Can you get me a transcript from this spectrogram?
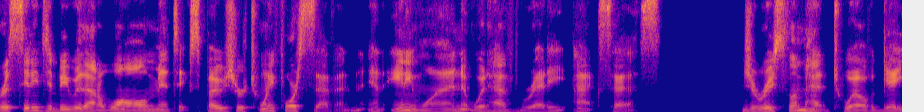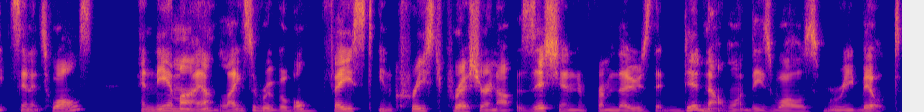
For a city to be without a wall meant exposure 24 7, and anyone would have ready access. Jerusalem had 12 gates in its walls, and Nehemiah, like Zerubbabel, faced increased pressure and opposition from those that did not want these walls rebuilt.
